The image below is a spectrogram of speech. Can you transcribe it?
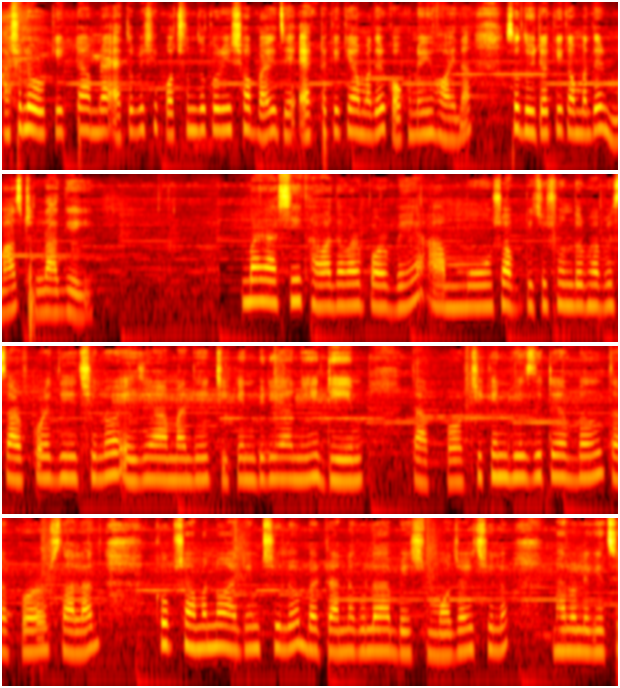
আসলে ওর কেকটা আমরা এত বেশি পছন্দ করি সবাই যে একটা কেকে আমাদের কখনোই হয় না। সো দুইটা কেক আমাদের মাস্ট লাগেই। এবার আসি খাওয়া দাওয়ার পর্বে, আম্মু সব কিছু সুন্দরভাবে সার্ভ করে দিয়েছিল। এই যে আমাদের চিকেন বিরিয়ানি, ডিম, তারপর চিকেন ভেজিটেবল তারপর সালাদ খুব সামান্য আইটেম ছিল বাট রান্নাগুলো বেশ মজাই ছিল। ভালো লেগেছে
